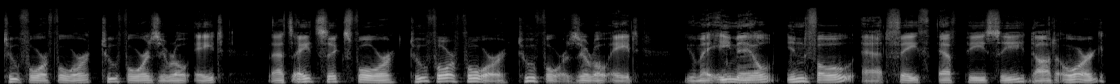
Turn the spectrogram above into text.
244 2408. That's 864 244 2408. You may email info at faithfpc.org.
